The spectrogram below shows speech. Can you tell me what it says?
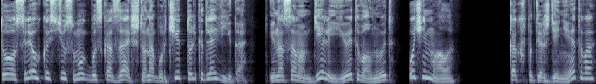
то с легкостью смог бы сказать, что она бурчит только для вида, и на самом деле ее это волнует очень мало. Как в подтверждение этого,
